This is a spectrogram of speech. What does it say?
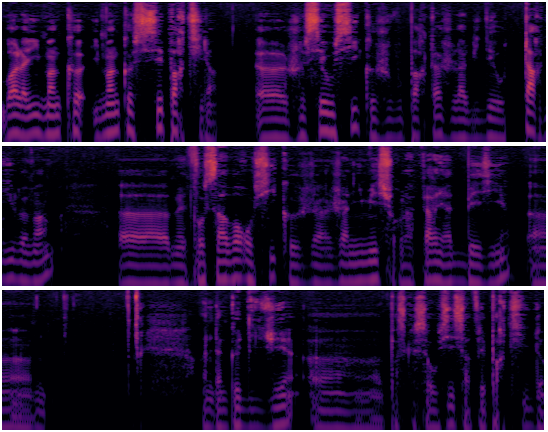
voilà, il manque, il manque ces parties-là. je sais aussi que je vous partage la vidéo tardivement, mais il faut savoir aussi que j'animais sur la période Béziers en tant que DJ, parce que ça aussi, ça fait partie de,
